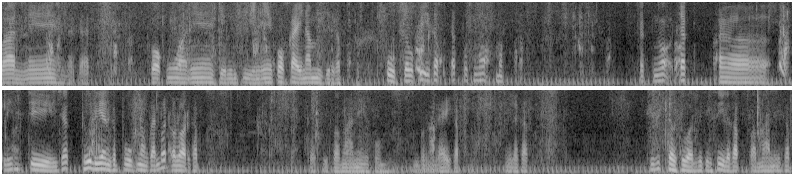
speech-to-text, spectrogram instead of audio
บ้านแน่แล้วก็คอกงัวแน่สุรินทรีย์แน่คอกไก่น้ำนี่สิครับปลูกสวัสดีครับจักพวกเงาะมาจักเงาะจักเอ่อลิ้นจี่จักทุเรียนครับปลูกนำกันเบิดอร่อยครับก็สิประมาณนี้ครับผมเบิ่งได้ครับนี่แหละครับชีวิตชาวสวนคือจังซี่แหละครับ ประมาณนี้ครับ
